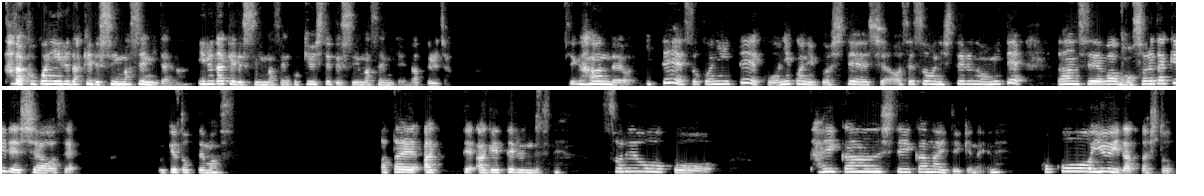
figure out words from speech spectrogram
ただここにいるだけですいませんみたいな、いるだけですいません、呼吸しててすいませんみたいになってるじゃん。違うんだよ。いて、そこにいて、こうニコニコして幸せそうにしてるのを見て、男性はもうそれだけで幸せ、受け取ってます。与えてあげてるんですね。それをこう、体感していかないといけないよね。ここを優位だった人、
